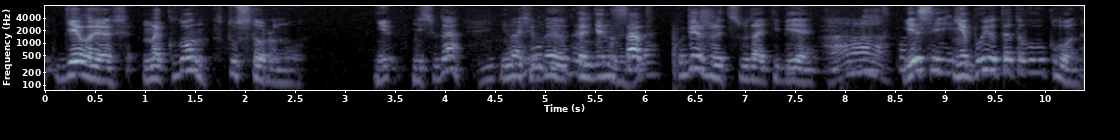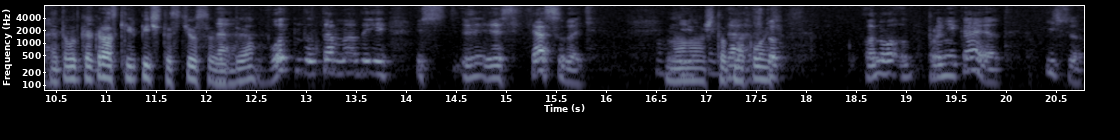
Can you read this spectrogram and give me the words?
делаешь наклон в ту сторону. Не, не сюда, иначе вот этот конденсат побежит сюда тебе, если не будет этого уклона. Это вот как раз кирпич-то стесывать, да? Вот ну, там надо и с- э, стясывать. Ну, И- чтоб да, наклонить. Оно проникает и все.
